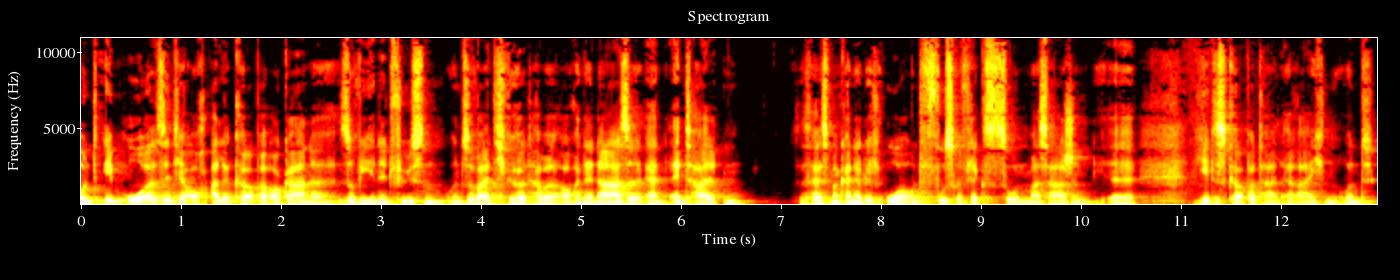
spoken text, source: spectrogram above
Und im Ohr sind ja auch alle Körperorgane, sowie in den Füßen und soweit ich gehört habe, auch in der Nase enthalten. Das heißt, man kann ja durch Ohr- und Fußreflexzonenmassagen äh, jedes Körperteil erreichen. Und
